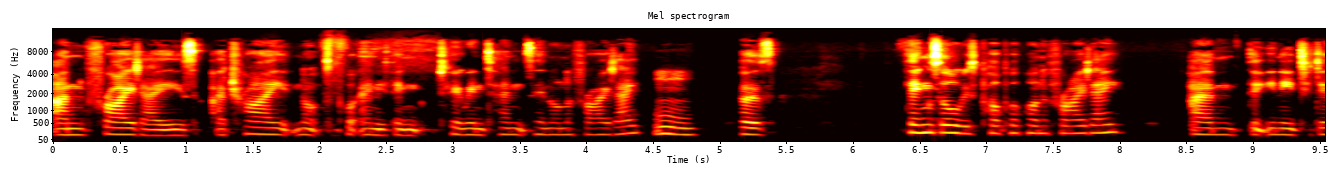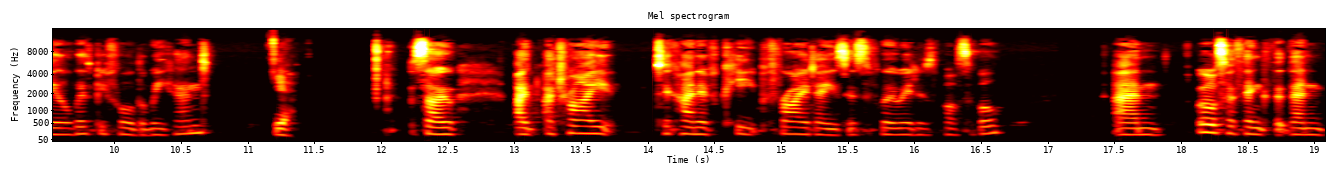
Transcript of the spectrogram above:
And Fridays, I try not to put anything too intense in on a Friday Mm. because things always pop up on a Friday um, that you need to deal with before the weekend. Yeah. So I, I try to kind of keep Fridays as fluid as possible. Um, I also think that then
